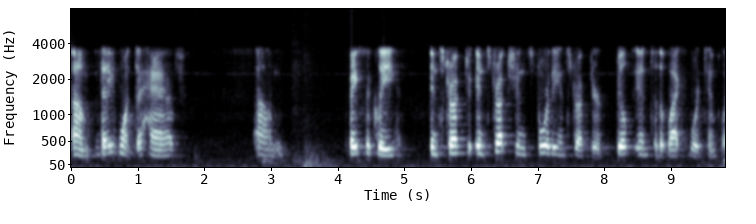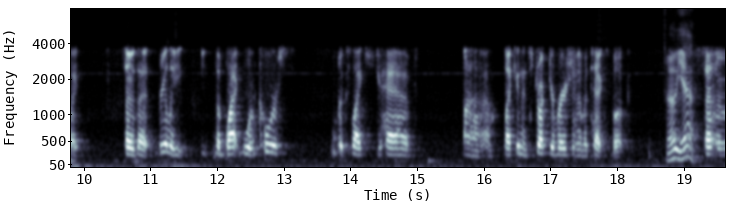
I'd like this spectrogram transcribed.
um, they want to have um, basically instruct, instructions for the instructor built into the Blackboard template so that really the Blackboard course looks like you have uh, like an instructor version of a textbook. Oh yeah. So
